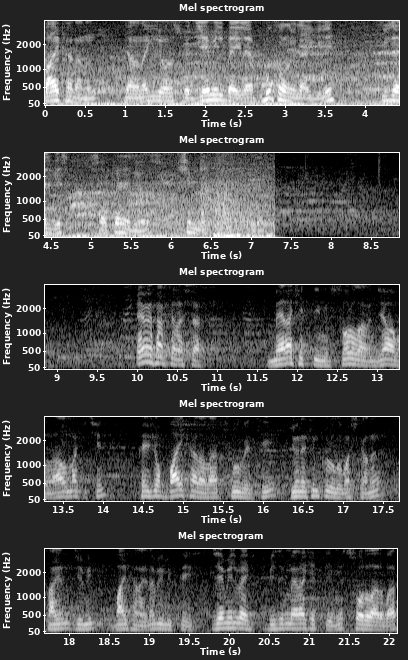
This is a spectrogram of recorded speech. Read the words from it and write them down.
Baykara'nın yanına gidiyoruz ve Cemil Bey ile bu konuyla ilgili güzel bir sohbet ediyoruz. Şimdi Evet arkadaşlar. Merak ettiğimiz soruların cevabını almak için Peugeot Baykaralar Şubesi Yönetim Kurulu Başkanı Sayın Cemil Baykara ile birlikteyiz. Cemil Bey, bizim merak ettiğimiz sorular var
